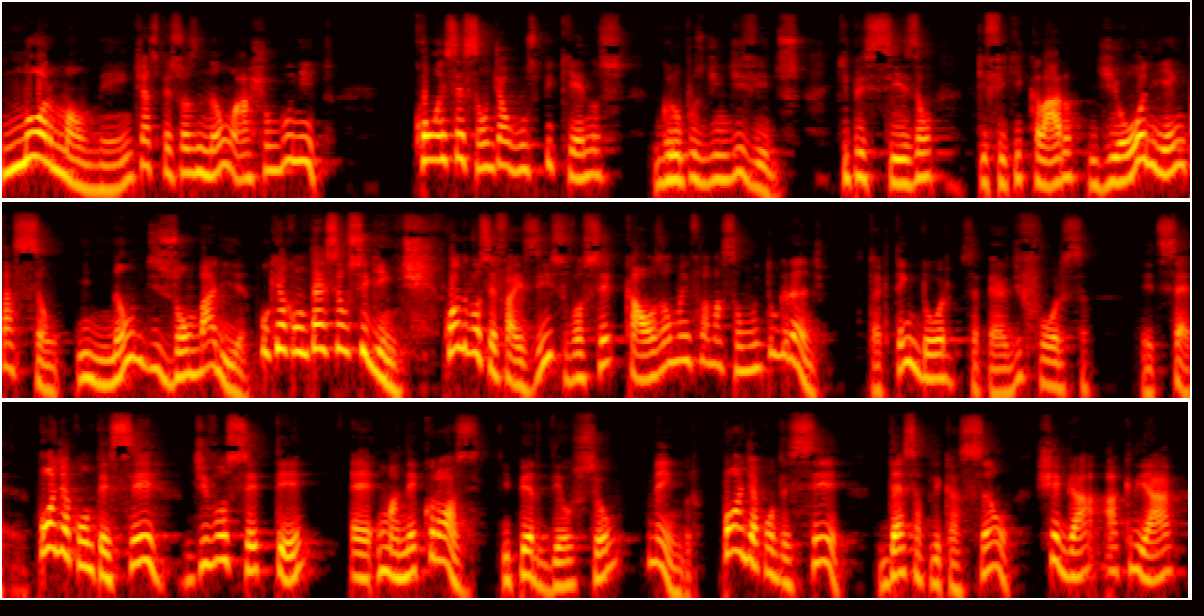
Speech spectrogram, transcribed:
normalmente as pessoas não acham bonito, com exceção de alguns pequenos grupos de indivíduos que precisam que fique claro, de orientação e não de zombaria. O que acontece é o seguinte: quando você faz isso, você causa uma inflamação muito grande. Até que tem dor, você perde força, etc. Pode acontecer de você ter é, uma necrose e perder o seu membro. Pode acontecer dessa aplicação chegar a criar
